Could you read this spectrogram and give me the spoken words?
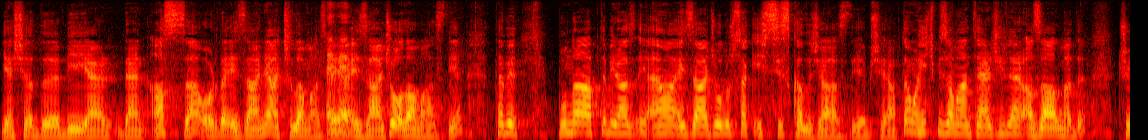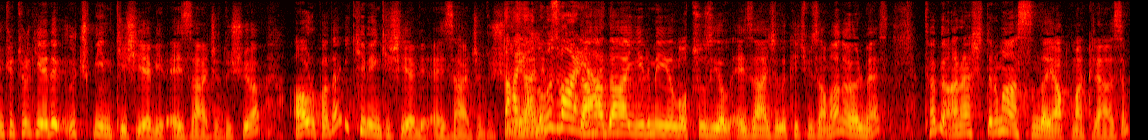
yaşadığı bir yerden azsa orada eczane açılamaz veya Evet. eczacı olamaz diye. Tabii bu ne yaptı? Biraz ya, eczacı olursak işsiz kalacağız diye bir şey yaptı ama hiçbir zaman tercihler azalmadı. Çünkü Türkiye'de 3000 kişiye bir eczacı düşüyor. Avrupa'da 2000 kişiye bir eczacı düşüyor. Daha yolumuz var daha, yani. Daha 20 yıl 30 yıl eczacılık hiçbir zaman ölmez. Tabii araştırma aslında yapmak lazım.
